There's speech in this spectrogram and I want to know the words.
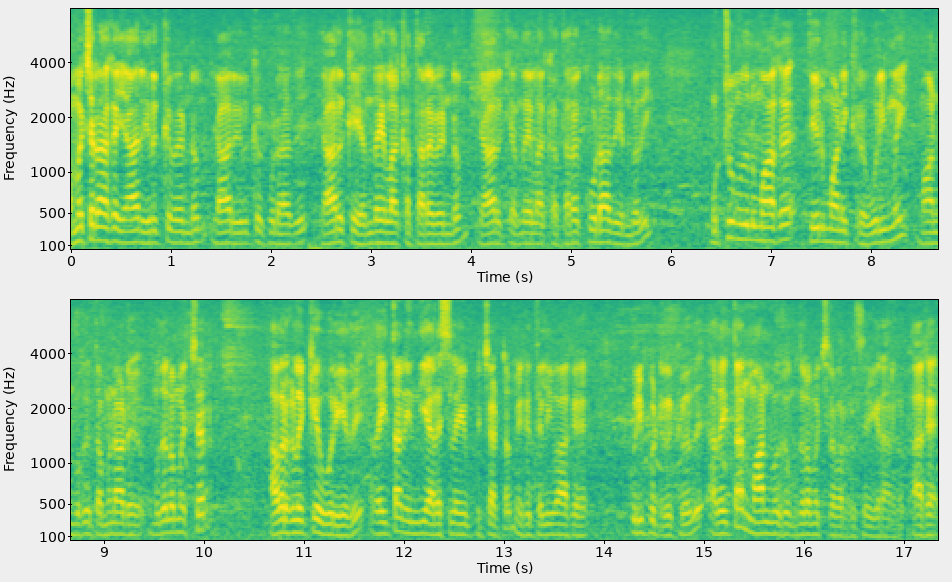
அமைச்சராக யார் இருக்க வேண்டும் யார் இருக்கக்கூடாது யாருக்கு எந்த இலாக்கா தர வேண்டும் யாருக்கு எந்த இலாக்கா தரக்கூடாது என்பதை முற்றுமுதலுமாக தீர்மானிக்கிற உரிமை மாண்புகு தமிழ்நாடு முதலமைச்சர் அவர்களுக்கே உரியது. அதைத்தான் இந்திய அரசியலமைப்பு சட்டம் மிக தெளிவாக குறிப்பிட்டிருக்கிறது. அதைத்தான் மாண்புமிகு முதலமைச்சர் அவர்கள் செய்கிறார்கள். ஆக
